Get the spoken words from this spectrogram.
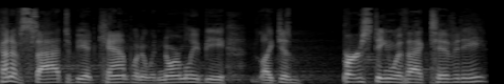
kind of sad to be at camp when it would normally be like just bursting with activity.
